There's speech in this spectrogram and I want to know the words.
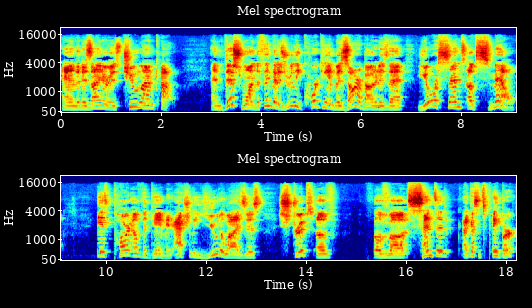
and the designer is Chu Lan Kao. And this one, the thing that is really quirky and bizarre about it is that your sense of smell is part of the game. It actually utilizes strips of of uh, scented, I guess it's paper,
